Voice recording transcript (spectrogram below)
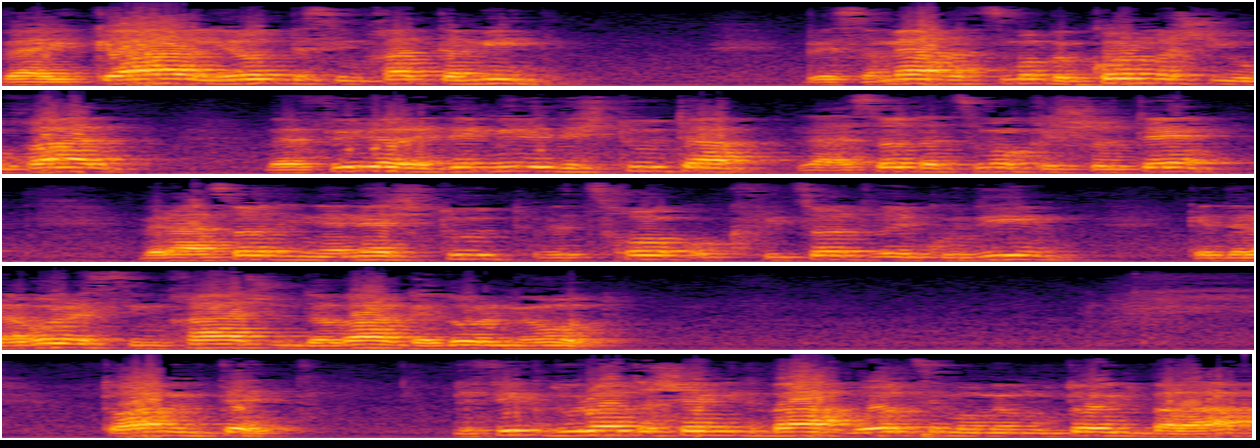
והעיקר להיות בשמחה תמיד, ולשמח עצמו בכל מה שיוכל, ואפילו על ידי מילי דשטותא, לעשות עצמו כשוטה, ולעשות ענייני שטות וצחוק או קפיצות וריקודים, כדי לבוא לשמחה שהוא דבר גדול מאוד. תורה מ"ט לפי גדולות השם יתברך ועוצם רוממותו יתברך,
